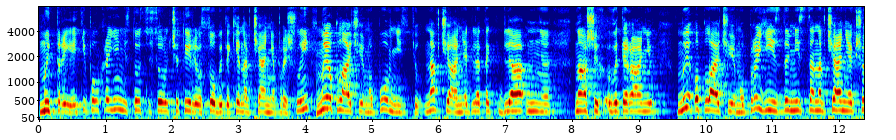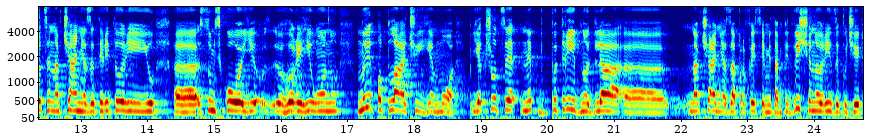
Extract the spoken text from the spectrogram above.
ми треті по Україні. 144 особи таке навчання пройшли. Ми оплачуємо повністю навчання для так для наших ветеранів. Ми оплачуємо проїзд до місця навчання, якщо це навчання за територією е, Сумського е, регіону. Ми оплачуємо, якщо це не потрібно для е, навчання за професіями там підвищеного ризику чи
